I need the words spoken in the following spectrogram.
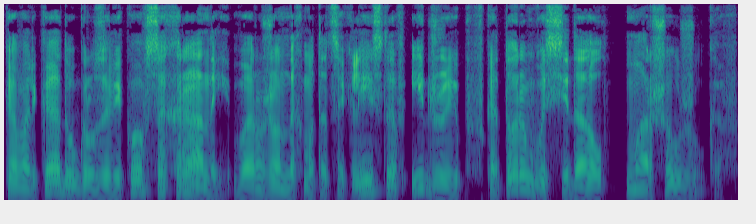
Кавалькаду грузовиков с охраной, вооруженных мотоциклистов и джип, в котором восседал маршал Жуков.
